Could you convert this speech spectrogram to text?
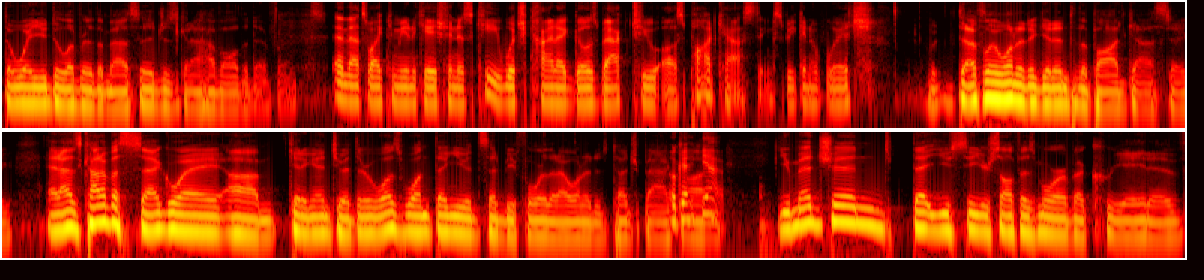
the way you deliver the message is going to have all the difference. And that's why communication is key, which kind of goes back to us podcasting. Speaking of which, but definitely wanted to get into the podcasting. And as kind of a segue, um, getting into it, there was one thing you had said before that I wanted to touch back okay, on. yeah. You mentioned that you see yourself as more of a creative.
